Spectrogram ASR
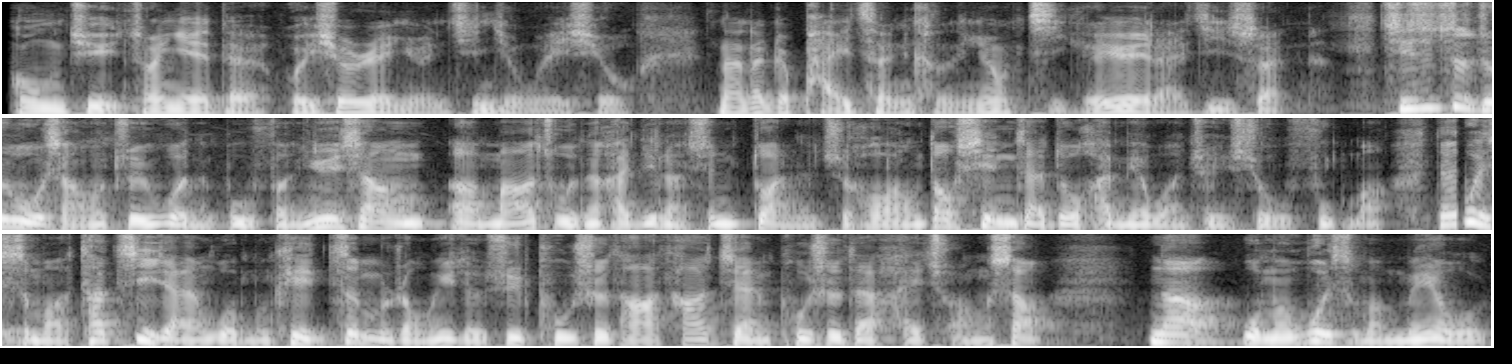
工具、专业的维修人员进行维修。那那个排程可能用几个月来计算的。其实这就是我想要追问的部分，因为像呃马祖的海底缆线断了之后，到现在都还没有完全修复嘛。那为什么它既然我们可以这么容易的去铺设它，它既然铺设在海床上，那我们为什么没有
